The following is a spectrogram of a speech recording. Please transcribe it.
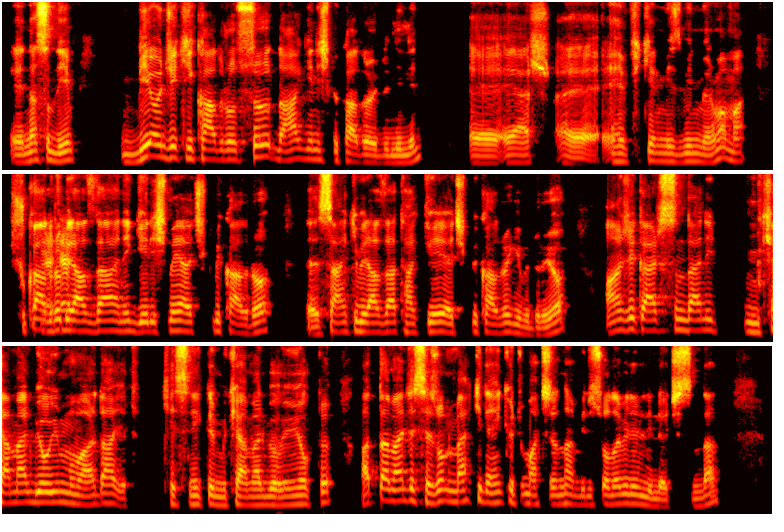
e, nasıl diyeyim bir önceki kadrosu daha geniş bir kadroydu Lille'in. Ee, eğer e, hemfikir miyiz bilmiyorum ama şu kadro Evet, evet. biraz daha hani gelişmeye açık bir kadro. Ee, sanki biraz daha takviyeye açık bir kadro gibi duruyor. Anje karşısında hani mükemmel bir oyun mu vardı? Hayır. Kesinlikle mükemmel bir oyun yoktu. Hatta bence sezonun belki de en kötü maçlarından birisi olabilir Lille açısından.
